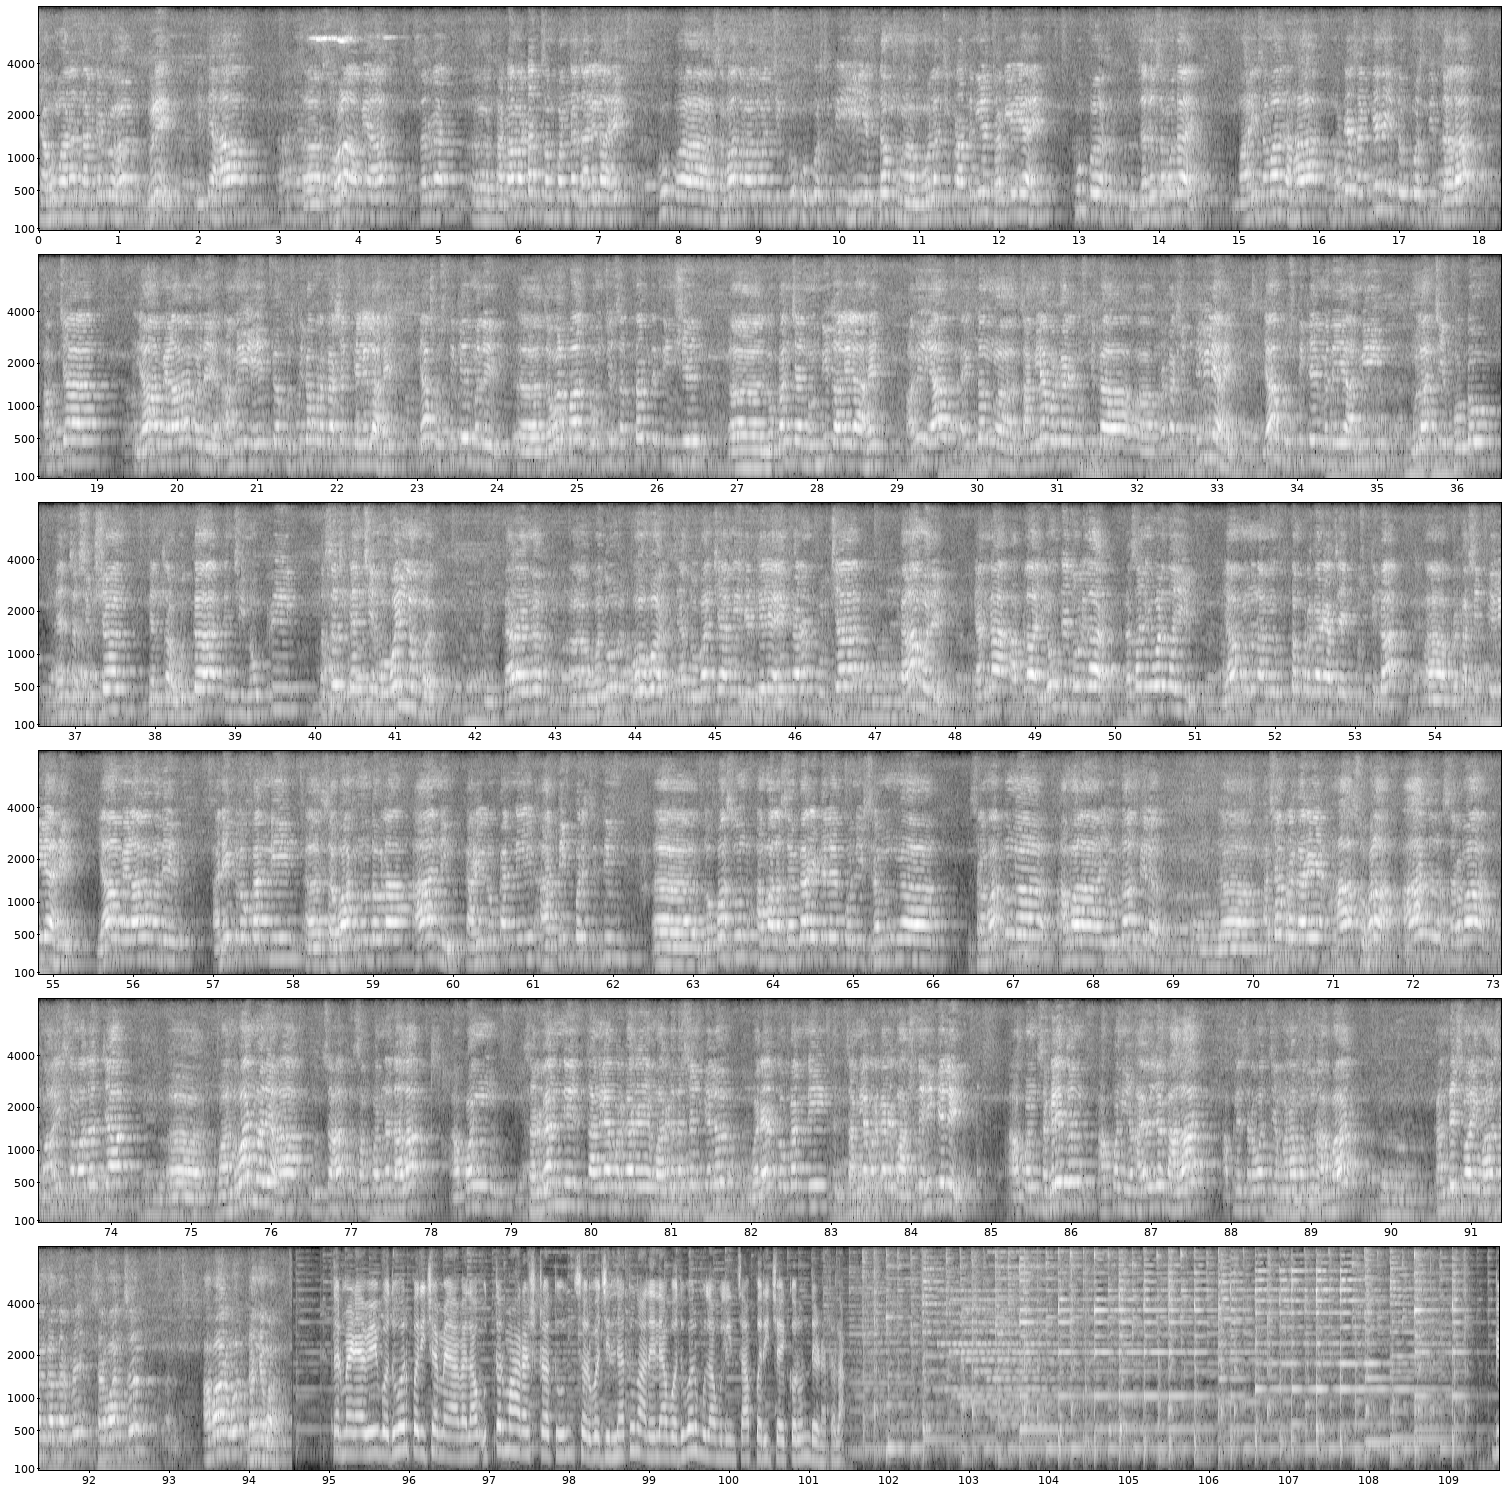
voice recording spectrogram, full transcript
शाहू महाराज नाट्यगृह धुळे इथे हा सोहळा आम्ही आज सर्वात थाटामाटात संपन्न झालेला आहे. खूप समाज बांधवांची खूप उपस्थिती ही एकदम मोलाची प्राथमिक ठरलेली आहे. खूप जनसमुदाय माळी समाज हा मोठ्या संख्येने इथं उपस्थित झाला. आमच्या या मेळाव्यामध्ये आम्ही एक पुस्तिका प्रकाशन केलेलं आहे. त्या पुस्तिकेमध्ये जवळपास दोनशे सत्तर ते तीनशे लोकांच्या नोंदी झालेल्या आहेत. आम्ही या एकदम चांगल्या प्रकारे पुस्तिका प्रकाशित केलेली आहे. या पुस्तिकेमध्ये आम्ही मुलांचे फोटो त्यांचं शिक्षण त्यांचा हुद्दा त्यांची नोकरी तसंच त्यांचे मोबाईल नंबर. कारण वधू व वर या दोघांचे आम्ही घेतलेले आहे कारण पुढच्या काळामध्ये त्यांना आपला योग्य जोडीदार कसा निवडता येईल या म्हणून आम्ही उत्तम प्रकारे असं एक पुस्तिका प्रकाशित केलेली आहे. या मेळाव्यामध्ये अनेक लोकांनी सहभाग नोंदवला आणि काही लोकांनी आर्थिक परिस्थिती जोपासून आम्हाला सहकार्य केलं. कोणी श्रम श्रमातून आम्हाला योगदान दिलं. अशा प्रकारे हा सोहळा आज सर्व माळी समाजाच्या बांधवांमध्ये हा उत्साहात संपन्न झाला. आपण सर्वांनी चांगल्या प्रकारे मार्गदर्शन केलं बऱ्याच लोकांनी चांगल्या प्रकारे भाषणही केले. आपण सगळेजण आपण आयोजक आलात. आपले सर्वांचे मनापासून आभार. खानदेशवाडी महासंघातर्फे सर्वांचं आभार व धन्यवाद. दरम्यान यावेळी वधूवर परिचय मेळाव्याला उत्तर महाराष्ट्रातून सर्व जिल्ह्यातून आलेल्या वधूवर मुलामुलींचा परिचय करून देण्यात आला.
